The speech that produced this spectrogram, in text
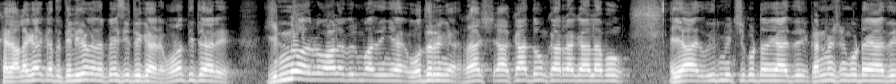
கதை அழகாக கதை தெளிவாக கதை பேசிகிட்டு இருக்காரு. உணர்த்திட்டாரு. இன்னும் அதோட வாழ விரும்பாதீங்க. உதருங்க ராஷா காத்தும் காரா காலாபோ ஐயா இது உயிர்மீட்சி கூட்டம் யாது கன்வென்ஷன் கூட்டம் யாது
